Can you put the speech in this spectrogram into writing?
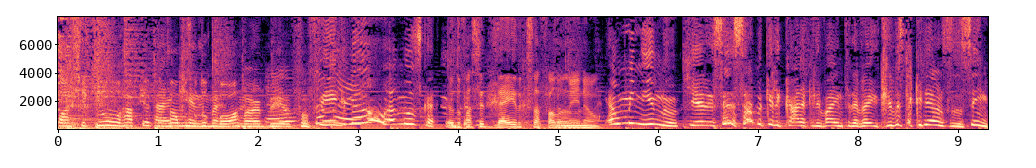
Eu achei que o Rafa ia cantar a música do Korn. beautiful thing. Não, é a música. Eu não faço ideia do que você tá falando. Também não. É um menino que ele. Você sabe aquele cara que ele vai entrevistar, entrevista crianças, assim?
